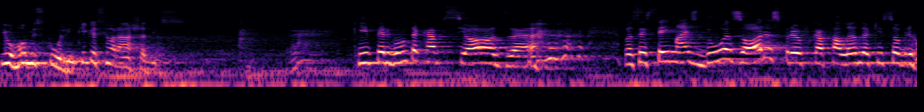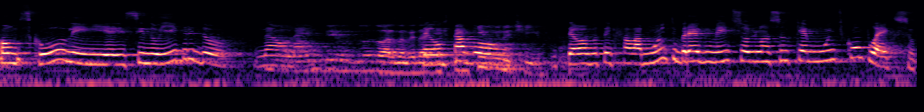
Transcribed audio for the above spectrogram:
e o homeschooling. O que, que a senhora acha disso? Que pergunta capciosa! Vocês têm mais duas horas para eu ficar falando aqui sobre homeschooling e ensino híbrido? Não, não né? Não temos duas horas, na verdade, então, a gente tá tem 15 bom. minutinhos. Então eu vou ter que falar muito brevemente sobre um assunto que é muito complexo.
